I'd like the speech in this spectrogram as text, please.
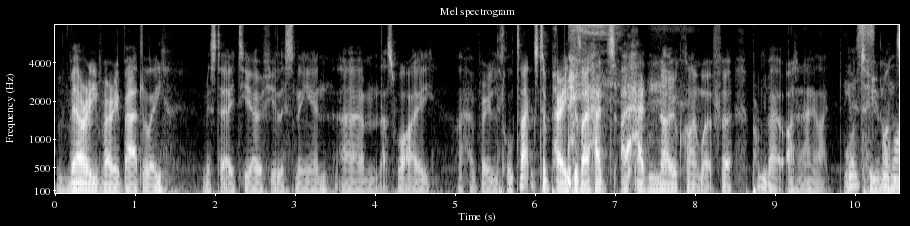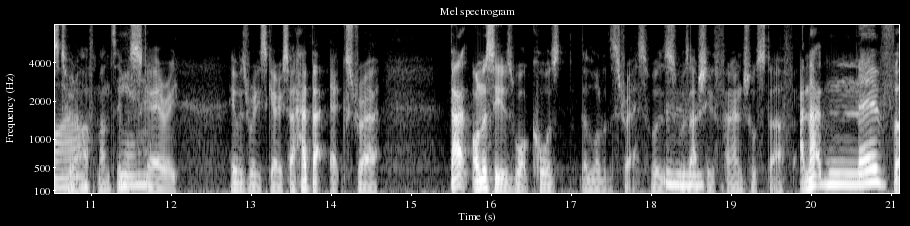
very very badly. Mister ATO, if you're listening in, um, that's why I have very little tax to pay because I had I had no client work for probably about I don't know like what two months, two and a half months. It was scary. It was really scary. So I had that extra. That honestly is what caused a lot of the stress was was Mhm. actually the financial stuff, and that never.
